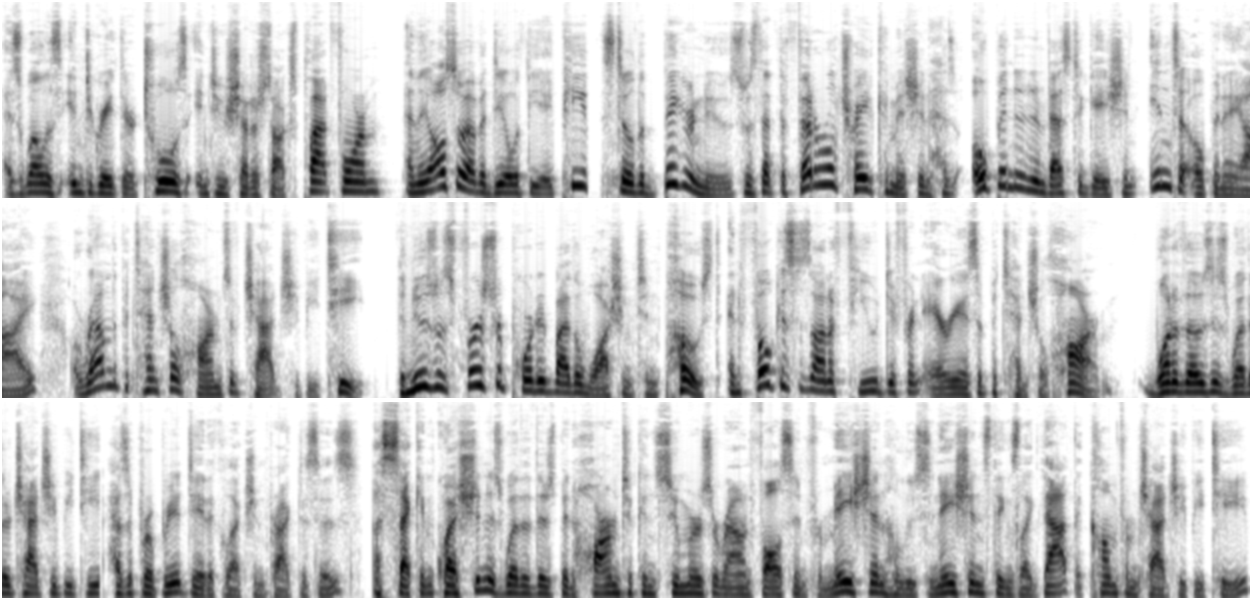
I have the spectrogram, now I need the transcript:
as well as integrate their tools into Shutterstock's platform. And they also have a deal with the AP. Still, the bigger news was that the Federal Trade Commission has opened an investigation into OpenAI around the potential harms of ChatGPT. The news was first reported by the Washington Post and focuses on a few different areas of potential harm. One of those is whether ChatGPT has appropriate data collection practices. A second question is whether there's been harm to consumers around false information, hallucinations, things like that that come from ChatGPT.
